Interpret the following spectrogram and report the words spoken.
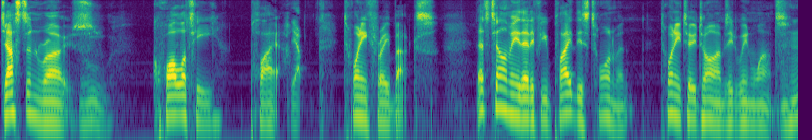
Justin Rose, quality player, Yep. 23 bucks. That's telling me that if you played this tournament 22 times, he'd win once. Mm-hmm.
